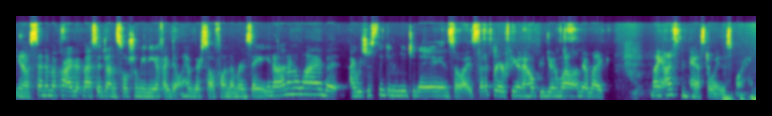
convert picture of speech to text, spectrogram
you know, send them a private message on social media if I don't have their cell phone number and say, you know, I don't know why, but I was just thinking of you today. And so I said a prayer for you and I hope you're doing well. And they're like, my husband passed away this morning.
